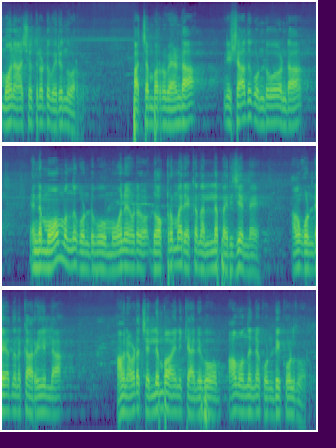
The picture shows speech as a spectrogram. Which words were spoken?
മോൻ ആശുപത്രിയിലോട്ട് വരും എന്ന് പറഞ്ഞു. അപ്പം അച്ഛൻ പറഞ്ഞു വേണ്ട നിഷാദ് കൊണ്ടുപോകണ്ട എന്റെ മോൻ വന്ന് കൊണ്ടുപോകും മോനെ അവിടെ ഡോക്ടർമാരെയൊക്കെ നല്ല പരിചയമല്ലേ അവൻ കൊണ്ടുപോയാൽ നിനക്ക് അറിയില്ല അവൻ അവിടെ ചെല്ലുമ്പോൾ എനിക്ക് അനുഭവം അവൻ വന്ന് എന്നെ കൊണ്ടിക്കോളെന്ന് പറഞ്ഞു.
